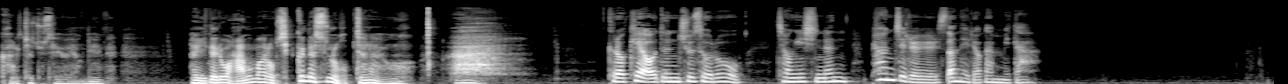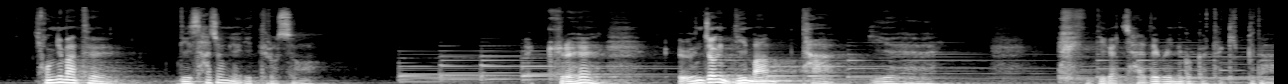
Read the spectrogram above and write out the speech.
가르쳐 주세요, 형님. 이대로 아무 말 없이 끝낼 수는 없잖아요. 그렇게 얻은 주소로 정희 씨는 편지를 써내려 갑니다. 형님한테 네 사정 얘기 들었어. 그래, 은정이 네 마음 다 이해해. 네가 잘 되고 있는 것 같아 기쁘다.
